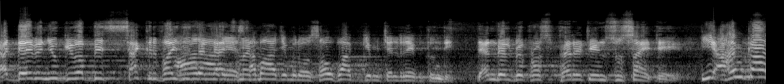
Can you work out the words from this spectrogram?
That day when you give up this sacrifice, this ఆనాడే attachment, సమాజంలో సౌభాగ్యం చెలరేగుతుంది then there will be prosperity in society. ఈ అహంకార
